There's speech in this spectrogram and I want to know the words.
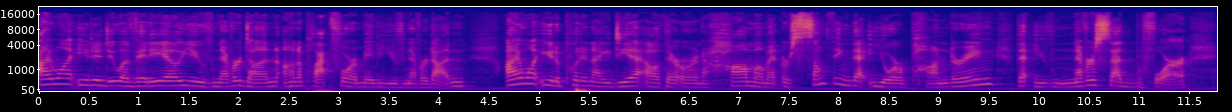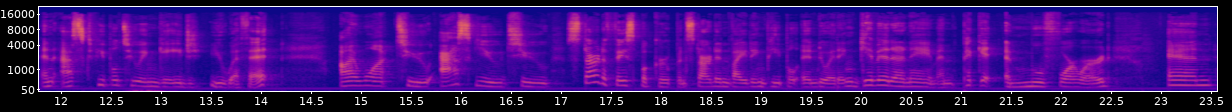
I want you to do a video you've never done on a platform maybe you've never done. I want you to put an idea out there or an aha moment or something that you're pondering that you've never said before and ask people to engage you with it. I want to ask you to start a Facebook group and start inviting people into it and give it a name and pick it and move forward. And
